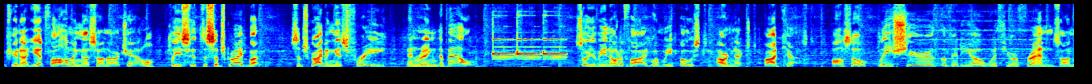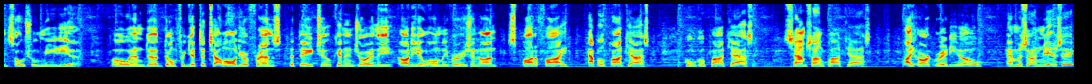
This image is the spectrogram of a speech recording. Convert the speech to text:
If you're not yet following us on our channel, please hit the subscribe button. Subscribing is free and ring the bell so you'll be notified when we post our next podcast. Also, please share the video with your friends on social media. Oh, and uh, don't forget to tell all your friends that they too can enjoy the audio only version on Spotify, Apple Podcast, Google Podcast, Samsung Podcast, iHeartRadio, Amazon Music,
